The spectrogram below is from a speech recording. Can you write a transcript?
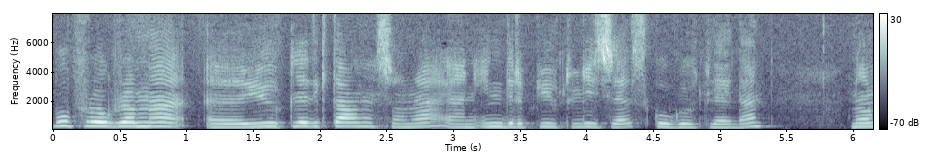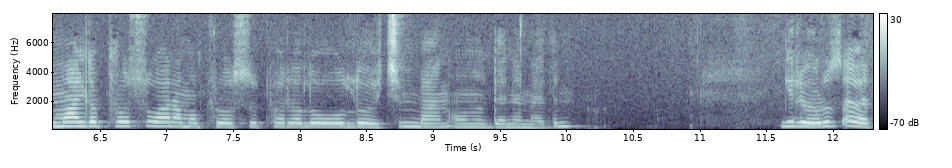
Bu programı e, yükledikten sonra yani indirip yükleyeceğiz Google Play'den. Normalde Pro'su var ama Pro'su paralı olduğu için ben onu denemedim. Giriyoruz. Evet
